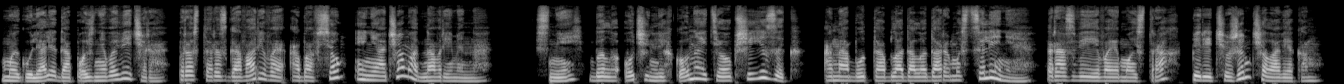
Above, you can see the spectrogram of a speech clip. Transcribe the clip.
Мы гуляли до позднего вечера, просто разговаривая обо всем и ни о чем одновременно. С ней было очень легко найти общий язык. Она будто обладала даром исцеления, развеивая мой страх перед чужим человеком.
